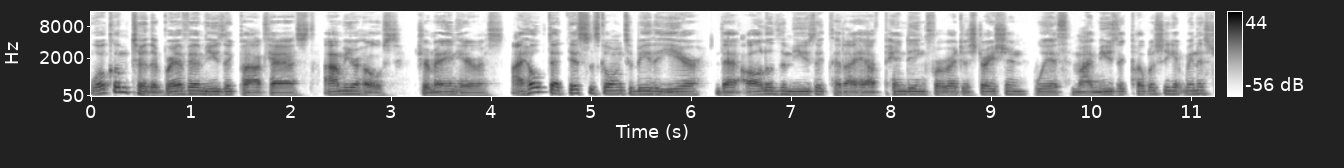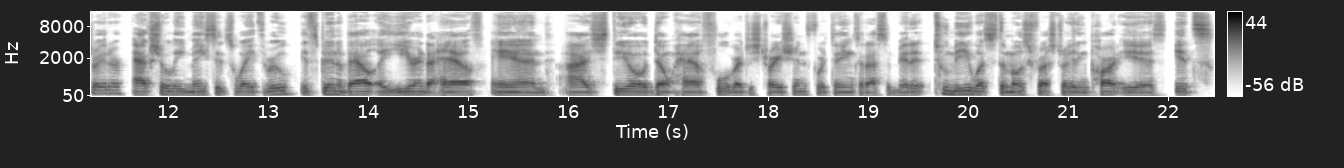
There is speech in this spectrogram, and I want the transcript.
Welcome to the Breve Music Podcast. I'm your host, Jermaine Harris. I hope that this is going to be the year that all of the music that I have pending for registration with my music publishing administrator actually makes its way through. It's been about a year and a half, and I still don't have full registration for things that I submitted. To me, what's the most frustrating part is it's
